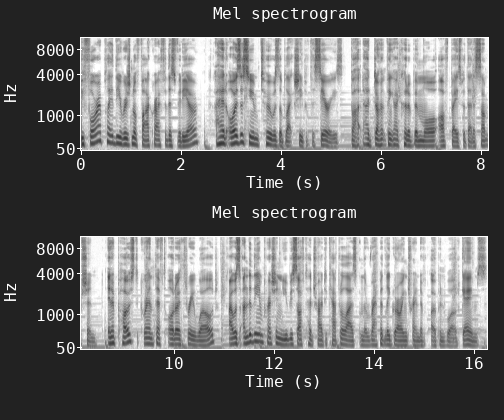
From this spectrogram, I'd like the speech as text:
Before I played the original Far Cry for this video, I had always assumed 2 was the black sheep of the series, but I don't think I could have been more off base with that assumption. In a post Grand Theft Auto 3 world, I was under the impression Ubisoft had tried to capitalize on the rapidly growing trend of open world games.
